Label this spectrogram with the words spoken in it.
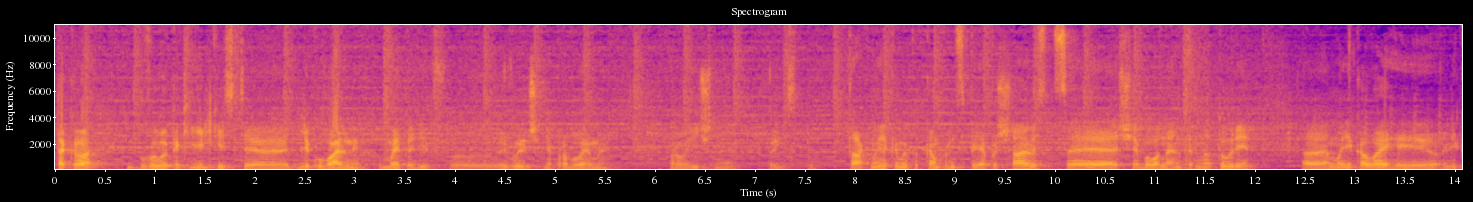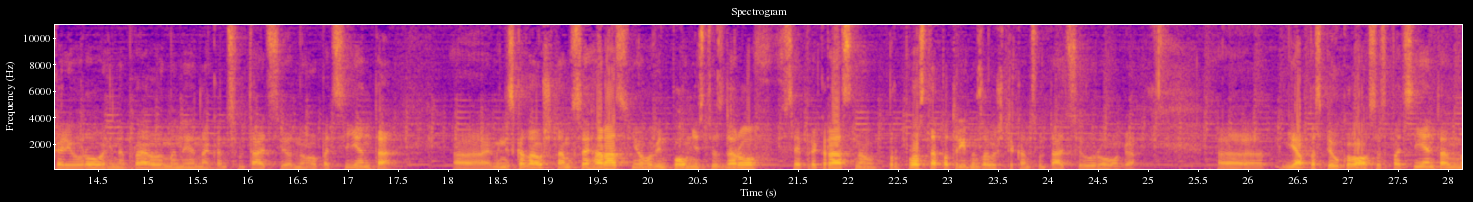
така велика кількість е, лікувальних методів е, вирішення проблеми урологічної, в принципі. Так, ну яким випадком, в принципі, я пишаюсь. Це ще було на інтернатурі. Е, Мої колеги, лікарі-урологи, направили мене на консультацію одного пацієнта. Е, Він сказав, що там все гаразд, в нього він повністю здоров, все прекрасно. Просто потрібно залишити консультацію уролога. Е, Я поспілкувався з пацієнтом,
